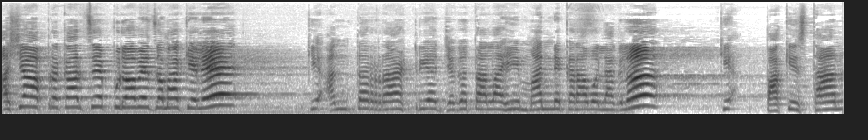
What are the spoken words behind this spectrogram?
अशा प्रकारचे पुरावे जमा केले की आंतरराष्ट्रीय जगतालाही मान्य करावं लागलं की पाकिस्तान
